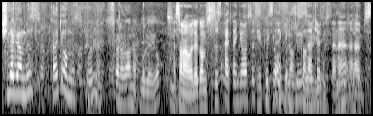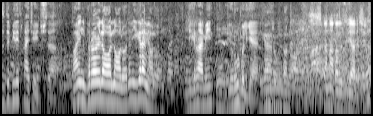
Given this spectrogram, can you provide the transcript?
ishlaganmiz qaytyapmiz bo'ldi hech qanaqa aniq bo'lgan yo'q Assalomu alaykum. Siz qayerdan kelyapsiz? Irkutskdan ha? Aha. Sizda bilet qanchaga tushdi? Men bir oylar oldin olgandim, 20 ming olgandim. 20 ming rublga. 20 rublga hech qanaqa o'zgarish yo'q?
